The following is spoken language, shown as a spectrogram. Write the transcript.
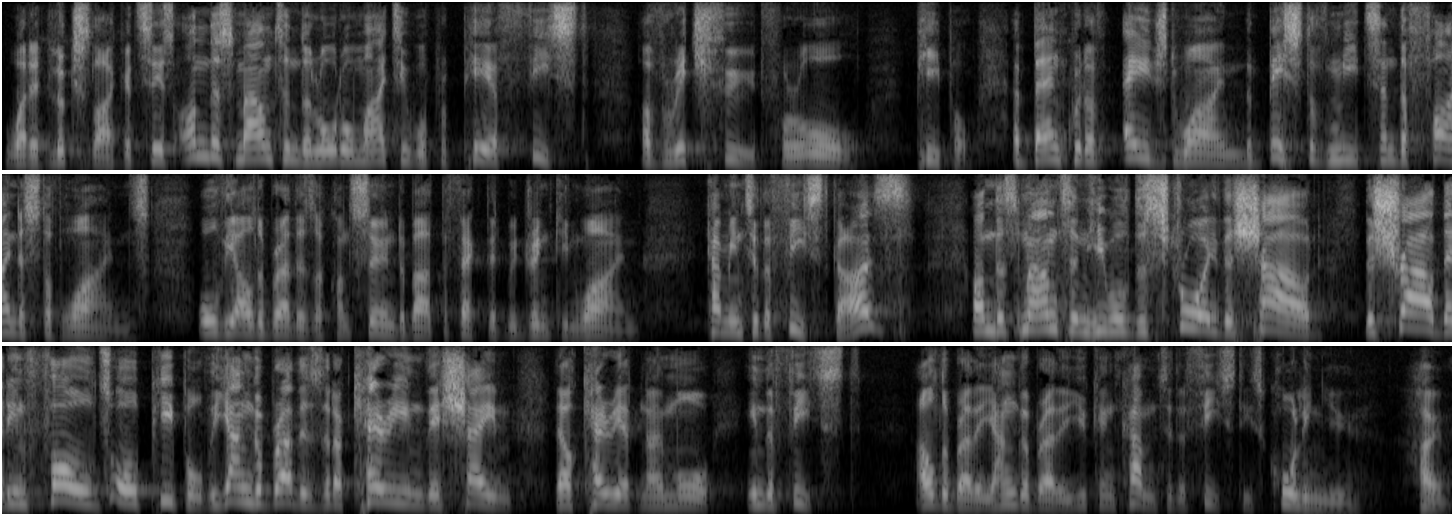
what it looks like. It says, On this mountain, the Lord Almighty will prepare a feast of rich food for all people, a banquet of aged wine, the best of meats, and the finest of wines. All the elder brothers are concerned about the fact that we're drinking wine. Come into the feast, guys. On this mountain, he will destroy the shroud, the shroud that enfolds all people. The younger brothers that are carrying their shame, they'll carry it no more in the feast elder brother, younger brother, you can come to the feast. He's calling you home.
